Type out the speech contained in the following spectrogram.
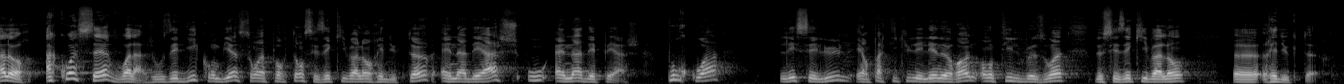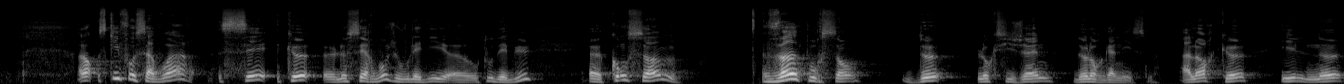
Alors, à quoi servent Voilà, je vous ai dit combien sont importants ces équivalents réducteurs, NADH ou NADPH. Pourquoi les cellules, et en particulier les neurones, ont-ils besoin de ces équivalents euh, réducteurs? Alors, ce qu'il faut savoir, c'est que euh, le cerveau, je vous l'ai dit euh, au tout début, consomme 20% de l'oxygène de l'organisme, alors qu'il ne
